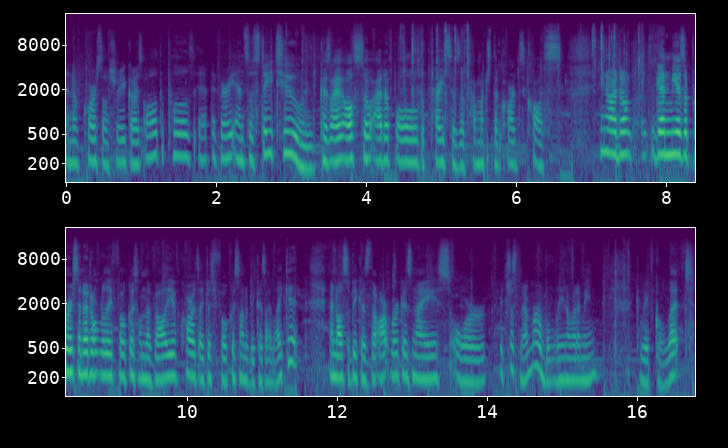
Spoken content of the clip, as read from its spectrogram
And of course, I'll show you guys all the pulls at the very end. So stay tuned because I also add up all the prices of how much the cards cost. You know, I don't, again, me as a person, I don't really focus on the value of cards. I just focus on it because I like it. And also because the artwork is nice or it's just memorable. You know what I mean? Okay, we have Golett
